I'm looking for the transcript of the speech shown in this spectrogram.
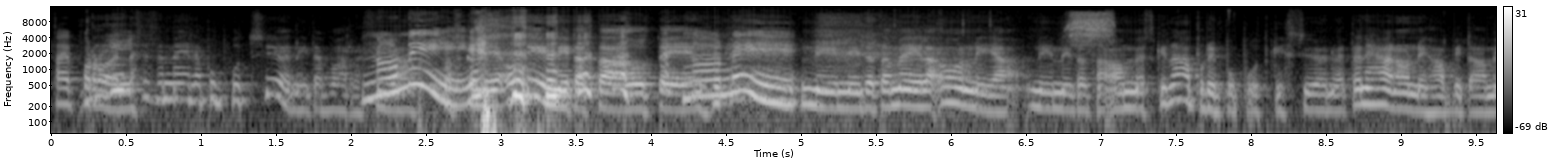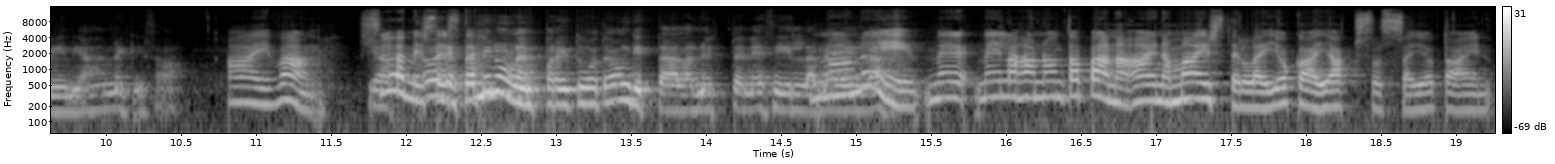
tai no poroille. No itse asiassa meillä puput syö niitä varsia. No niin. Koska me otin niitä talteen. no niin. niin, niin tota meillä on ja niin, niin tota on myöskin naapuripuputkin syönyt. Että nehän on ihan vitamiinia, nekin saa. Aivan. Syömisestä. minun lempparituote onkin täällä nyt esillä No meillä. niin, Me, meillähän on tapana aina maistella joka jaksossa jotain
